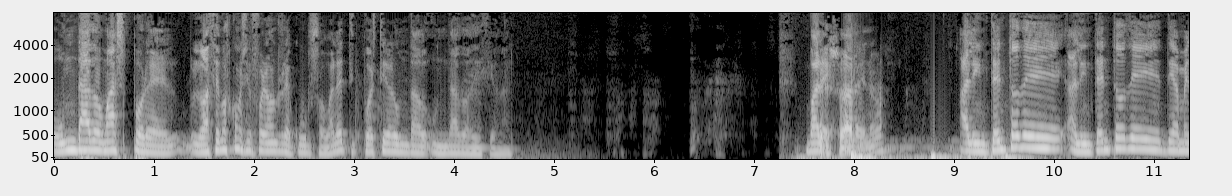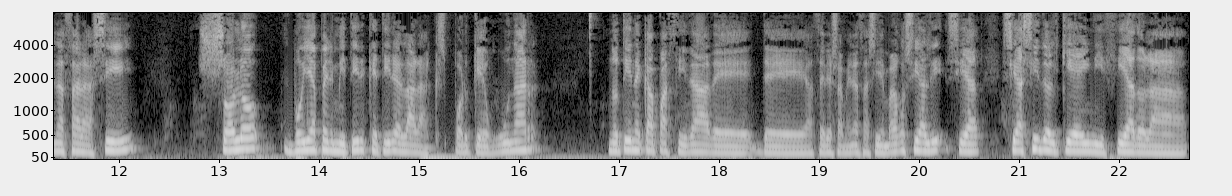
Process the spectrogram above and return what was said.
O un dado más por el... Lo hacemos como si fuera un recurso, ¿vale? Puedes tirar un dado, un dado adicional. Vale, ¿no? al intento de al intento de, de amenazar así solo voy a permitir que tire el Arax porque Gunnar no tiene capacidad de, de hacer esa amenaza sin embargo si ha, si, ha, si ha sido el que ha iniciado la,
